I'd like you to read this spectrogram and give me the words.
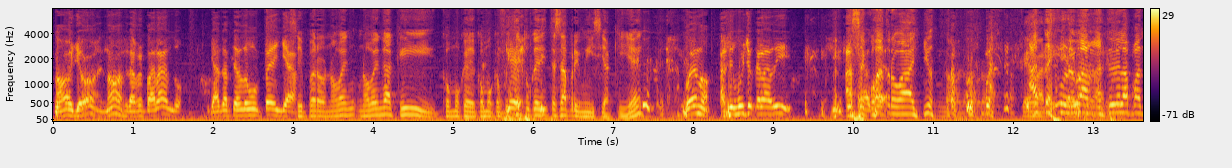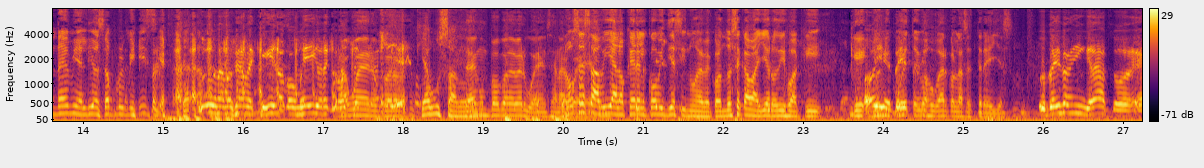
No, yo, no, se está preparando. Ya está tirando bullpen ya. Sí, pero no ven, no venga aquí como que como que fuiste ¿Qué? tú que diste esa primicia aquí, ¿eh? Bueno, hace mucho que la di. Hace cuatro años. Antes, barbaridad. Iván, antes de la pandemia él dio esa primicia. Luna, no seas mezquino conmigo. Ah, bueno, pero Qué abusador. ten un poco de vergüenza. No se sabía lo que era el COVID-19 cuando ese caballero dijo aquí que Oye, te- iba a jugar con las estrellas. Ustedes son ingratos. eh,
